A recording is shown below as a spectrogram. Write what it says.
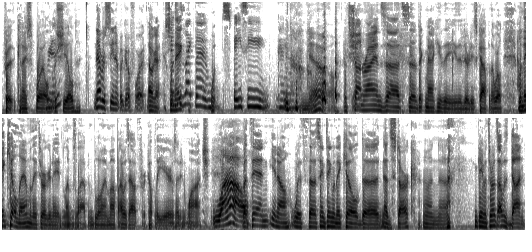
for, can I spoil Really? the Shield? Never seen it, but go for it. Okay, Shield is like the spacey kind of. no, it's Shawn Ryan's, uh, it's uh, Vic Mackey, the the dirtiest cop in the world. When they kill Lem, when they throw a grenade in Lem's lap and blow him up, I was out for a couple of years. I didn't watch. Wow. But then, you know, with uh, same thing when they killed uh, Ned Stark on uh, Game of Thrones, I was done.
